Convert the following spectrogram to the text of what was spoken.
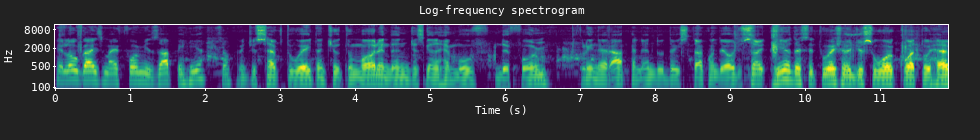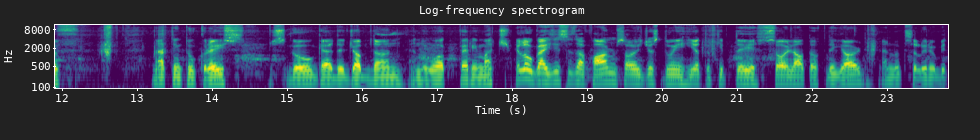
hello guys. My form is up in here so we just have to wait until tomorrow and then just gonna remove the form clean it up and then do the stock on the other side. Here the situation we just work what we have. Nothing too crazy just go get the job done and walk very much. Hello guys. This is a farm so i'm just doing here to keep the soil out of the yard and looks a little bit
